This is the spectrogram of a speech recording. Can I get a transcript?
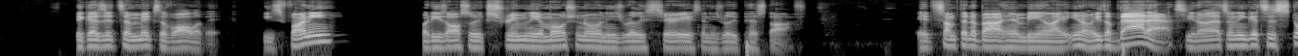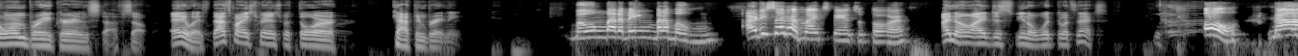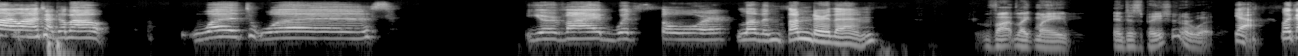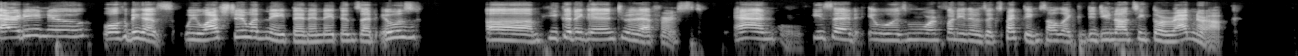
because it's a mix of all of it. He's funny but he's also extremely emotional and he's really serious and he's really pissed off. It's something about him being like you know he's a badass you know that's when he gets his stormbreaker and stuff so anyways that's my experience with thor captain brittany Boom, bada bing, bada boom. I already said I had my experience with Thor. i know i just you know what what's next Oh, now I want to talk about what was your vibe with Thor, Love and Thunder then. vibe like my anticipation or what Yeah. Like I already knew, well, because we watched it with Nathan and Nathan said it was um he couldn't get into it at first. And oh, he said it was more funny than I was expecting. So I was like, Did you not see Thor Ragnarok?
